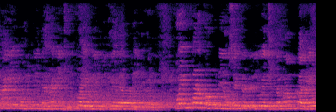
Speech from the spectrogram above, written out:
કાર્યો કંપની ધારાની જોગવાઈઓની મર્યાદા પડી કરો કોઈ પણ કંપનીનો સેક્રેટરી હોય તે તમામ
